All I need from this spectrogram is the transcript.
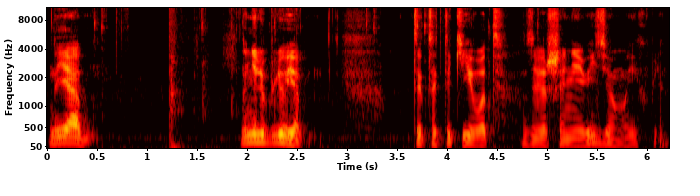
Но я... Ну, не люблю я такие вот завершения видео моих, блин.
